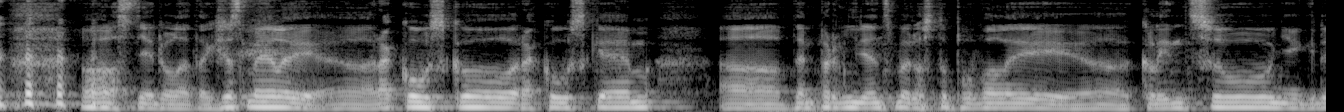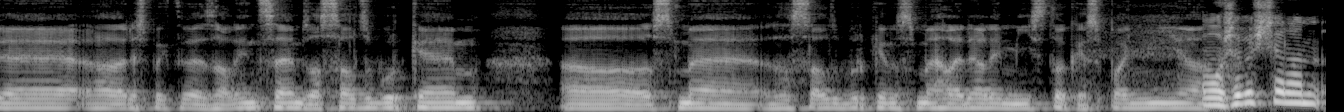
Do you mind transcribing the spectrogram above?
vlastně dole. Takže jsme jeli Rakousko, Rakouskem. Ten první den jsme dostopovali k Lincu, někde, respektive za Lincem, za Salzburgem. Jsme za Salzburgem jsme hledali místo ke spaní. A... Může ještě len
